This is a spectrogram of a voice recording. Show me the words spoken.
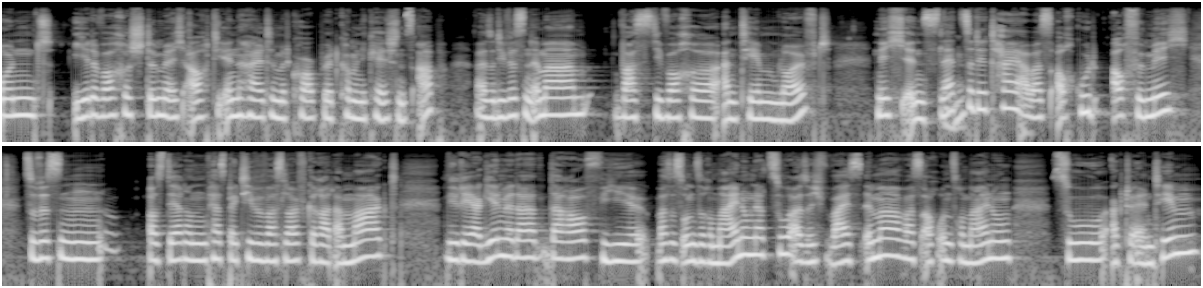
und jede Woche stimme ich auch die Inhalte mit Corporate Communications ab. Also die wissen immer, was die Woche an Themen läuft. Nicht ins mhm. letzte mhm. Detail, aber es ist auch gut, auch für mich zu wissen, aus deren Perspektive, was läuft gerade am Markt, wie reagieren wir da darauf, wie, was ist unsere Meinung dazu? Also ich weiß immer, was auch unsere Meinung zu aktuellen Themen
